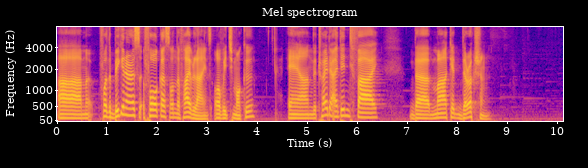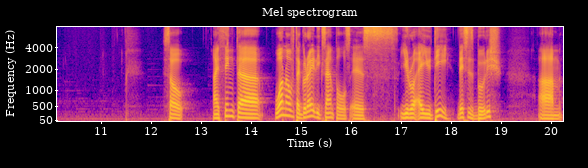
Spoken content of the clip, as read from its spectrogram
Um, for the beginners, focus on the five lines of Ichimoku and try to identify the market direction. So I think the one of the great examples is Euro AUD. This is bullish um,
